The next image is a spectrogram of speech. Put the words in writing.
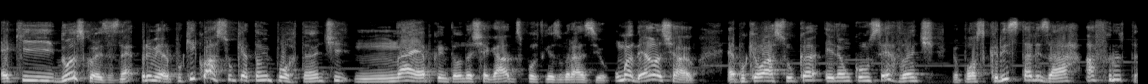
é que duas coisas, né? Primeiro, por que, que, o açúcar é tão importante na época, então, da chegada dos portugueses no Brasil? Uma delas, Thiago, é porque o açúcar ele é um conservante. Eu posso cristalizar a fruta,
